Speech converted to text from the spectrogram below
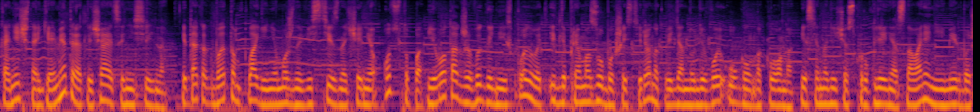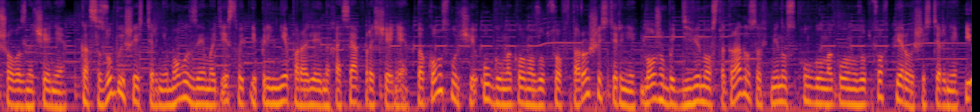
Конечная геометрия отличается не сильно. И так как в этом плагине можно ввести значение отступа, его также выгоднее использовать и для прямозубых шестеренок, введя нулевой угол наклона, если наличие скругления основания не имеет большого значения. Косозубые шестерни могут взаимодействовать и при непараллельных осях вращения. В таком случае угол наклона зубцов второй шестерни должен быть 90 градусов минус угол наклона зубцов первой шестерни, и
